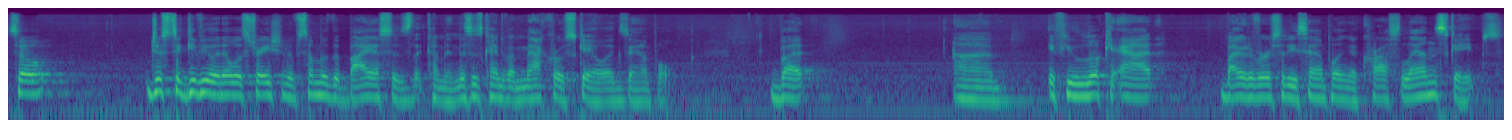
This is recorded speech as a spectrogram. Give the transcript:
So just to give you an illustration of some of the biases that come in, this is kind of a macro scale example. But uh, if you look at biodiversity sampling across landscapes,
